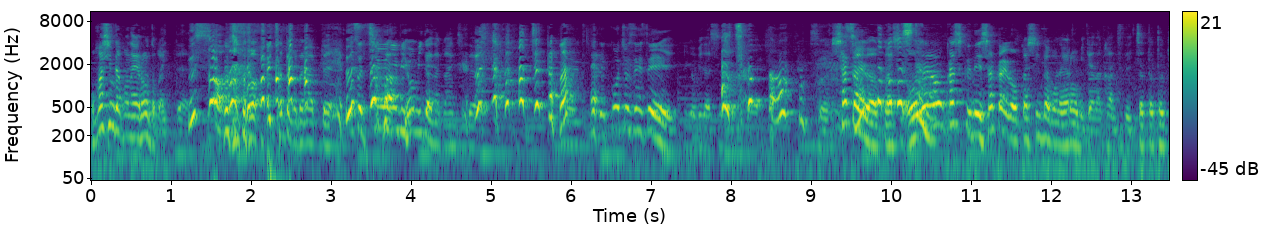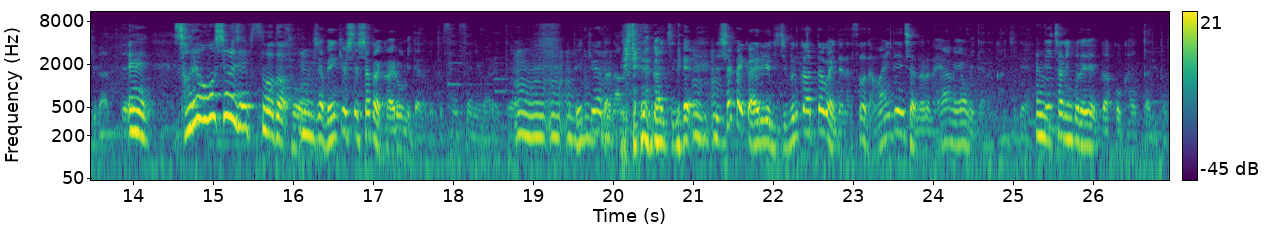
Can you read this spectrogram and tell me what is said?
おかしいんだこの野郎とか言って。嘘。入っちゃったことがあって嘘。中二病みたいな感じで。ちょっと待って。で校長先生呼び出して。ちょっと。社会がおかしい。俺はおかしくねえ。社会がおかしいんだこの野郎みたいな感じで言っちゃった時があって、ええ。それ面白いじゃんエピソード。そう。うん。じゃあ勉強して社会変えろみたいなこと先生に言われて、勉強やだなみたいな感じで社会変えるより自分変わった方がいいんだな。そうだ満員電車乗るのやめようみたいな感じで、うん。でチャリンコで学校帰ったりとか。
